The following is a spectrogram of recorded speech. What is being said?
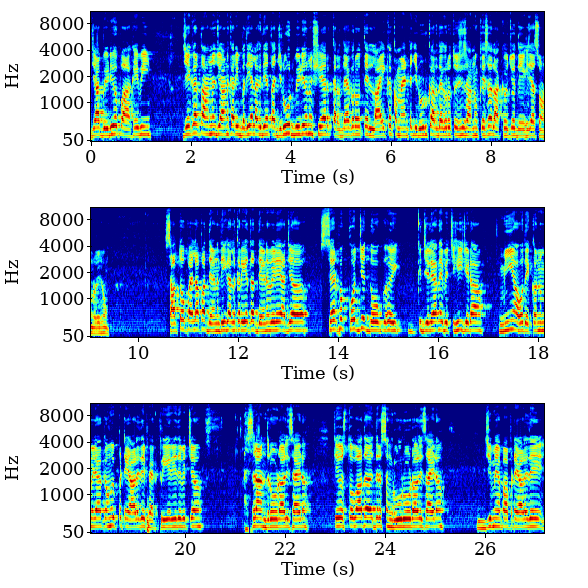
ਜਾਂ ਵੀਡੀਓ ਪਾ ਕੇ ਵੀ। ਜੇਕਰ ਤੁਹਾਨੂੰ ਜਾਣਕਾਰੀ ਵਧੀਆ ਲੱਗਦੀ ਹੈ ਤਾਂ ਜਰੂਰ ਵੀਡੀਓ ਨੂੰ ਸ਼ੇਅਰ ਕਰ ਦਿਆ ਕਰੋ ਤੇ ਲਾਈਕ ਕਮੈਂਟ ਜਰੂਰ ਕਰ ਦਿਆ ਕਰੋ, ਤੁਸੀਂ ਸਾਨੂੰ ਕਿਸ ਇਲਾਕੇ ਵਿੱਚੋਂ ਦੇਖ ਜਾਂ ਸੁਣ ਰਹੇ ਹੋ। ਸਭ ਤੋਂ ਪਹਿਲਾਂ ਆਪਾਂ ਦਿਨ ਦੀ ਗੱਲ ਕਰੀਏ ਤਾਂ ਦਿਨ ਵੇਲੇ ਅੱਜ ਸਿਰਫ ਕੁਝ ਦੋ ਜ਼ਿਲ੍ਹਿਆਂ ਦੇ ਵਿੱਚ ਹੀ ਜਿਹੜਾ ਮੀਂਹ ਆ ਉਹ ਦੇਖਣ ਨੂੰ ਮਿਲਿਆ, ਕਿਉਂਕਿ ਪਟਿਆਲੇ ਦੇ ਫੈਕਟਰੀ ਏਰੀਆ ਦੇ ਵਿੱਚ ਸਰਹੰਦ ਰੋਡ ਵਾਲੀ ਸਾਈਡ ਤੇ ਉਸ ਤੋਂ ਬਾਅਦ ਇੱਧਰ ਸੰਗਰੂਰ ਰੋਡ ਵਾਲੀ ਸਾਈਡ ਜਿਵੇਂ ਆਪਾਂ ਪਟਿਆਲੇ ਦੇ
